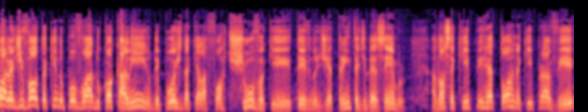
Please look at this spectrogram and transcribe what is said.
Olha, de volta aqui no povoado Cocalinho, depois daquela forte chuva que teve no dia 30 de dezembro, a nossa equipe retorna aqui para ver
